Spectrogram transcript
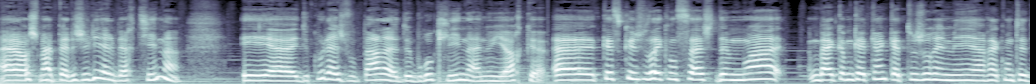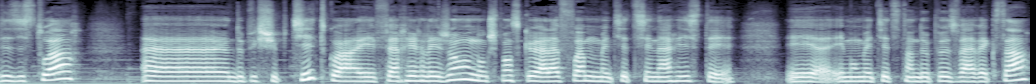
Alors, je m'appelle Julie Albertine. Et euh, du coup, là, je vous parle de Brooklyn, à New York. Euh, qu'est-ce que je voudrais qu'on sache de moi? Bah, Comme quelqu'un qui a toujours aimé raconter des histoires, depuis que je suis petite, quoi, et faire rire les gens. Donc je pense que à la fois mon métier de scénariste et, et, et mon métier de stand-upeuse va avec ça.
